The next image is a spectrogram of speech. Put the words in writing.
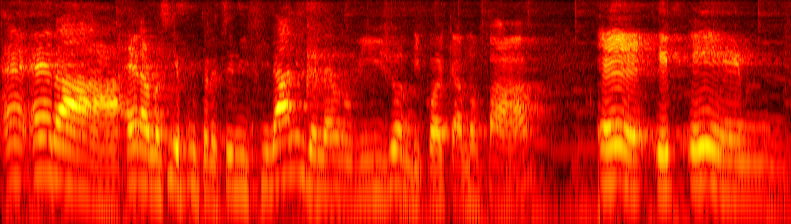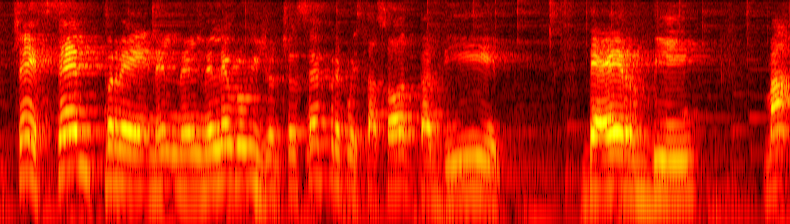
Era, erano sì appunto le semifinali dell'Eurovision di qualche anno fa e, e, e c'è sempre nel, nel, nell'Eurovision c'è sempre questa sorta di derby ma,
